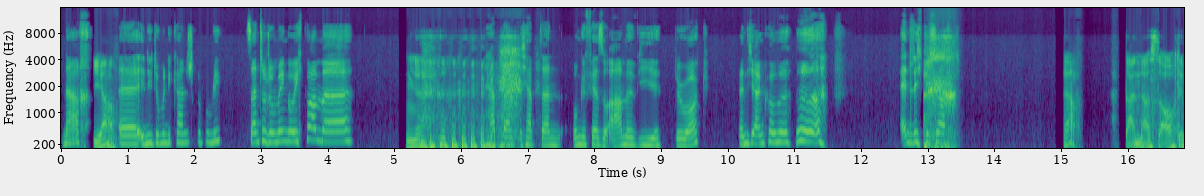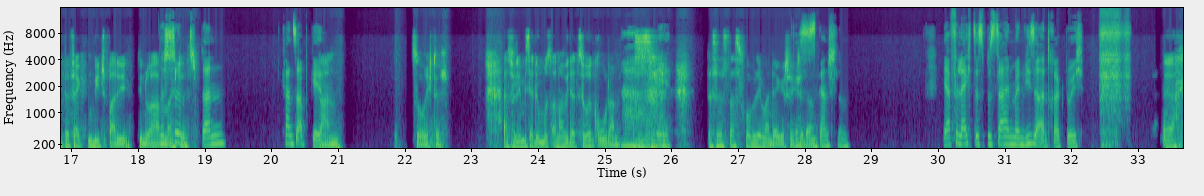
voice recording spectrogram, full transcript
Nach, Ja. äh, in die Dominikanische Republik. Santo Domingo, ich komme! Ich hab dann, ich hab dann ungefähr so Arme wie The Rock, wenn ich ankomme. Endlich geschafft. ja. Dann hast du auch den perfekten Beachbody, den du haben Das möchtest. stimmt. Dann kann's abgehen. Dann. So richtig. Das Problem ist ja, du musst auch noch wieder zurückrudern. Ah, das, ist, das ist das Problem an der Geschichte das ist dann. ganz schlimm. Ja, vielleicht ist bis dahin mein Visa-Antrag durch. Ja.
